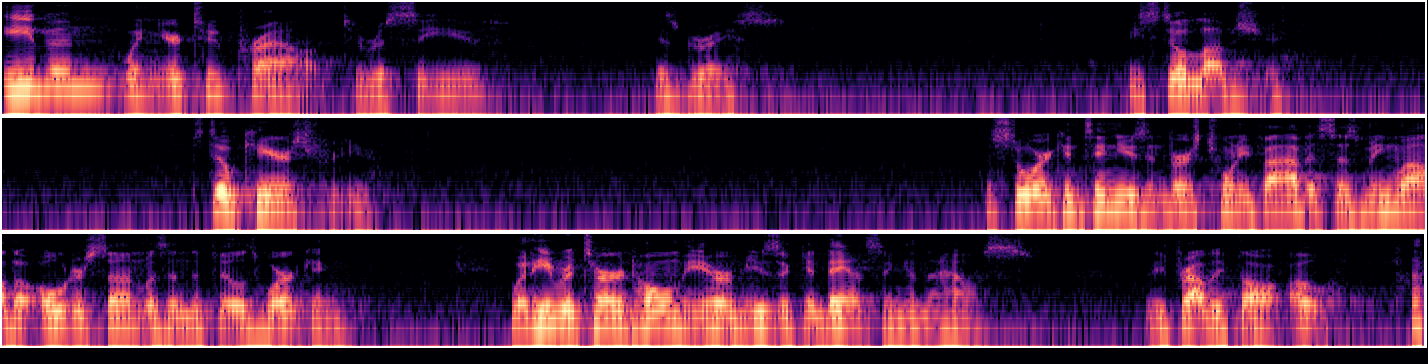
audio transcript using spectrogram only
even when you're too proud to receive his grace. He still loves you, still cares for you. The story continues in verse 25. It says, Meanwhile, the older son was in the fields working. When he returned home, he heard music and dancing in the house. He probably thought, Oh,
